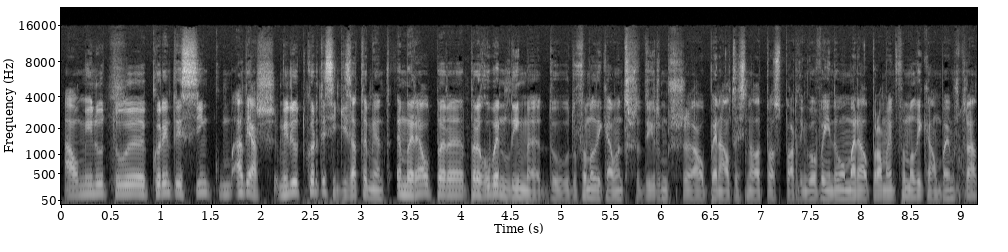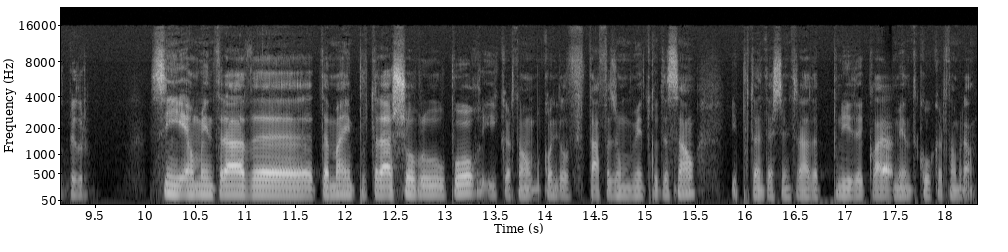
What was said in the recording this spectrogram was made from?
Ao minuto 45, eh, aliás, minuto 45, exatamente, amarelo para, para Ruben Lima, do, do Famalicão, antes de irmos ao penalti assinalado para o Sporting. Houve ainda um amarelo para o meio do Famalicão. Bem mostrado, Pedro? Sim, é uma entrada também por trás sobre o Porro e cartão, quando ele está a fazer um movimento de rotação e, portanto, esta entrada punida claramente com o cartão amarelo.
